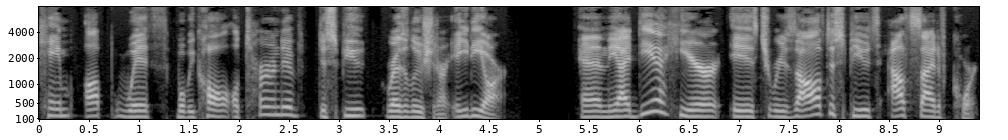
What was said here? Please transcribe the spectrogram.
came up with what we call alternative dispute resolution or ADR. And the idea here is to resolve disputes outside of court.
